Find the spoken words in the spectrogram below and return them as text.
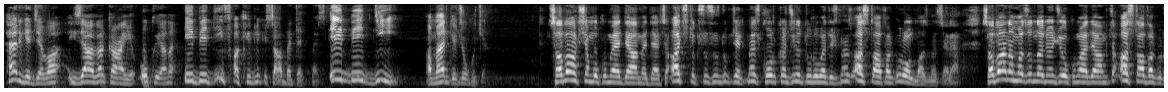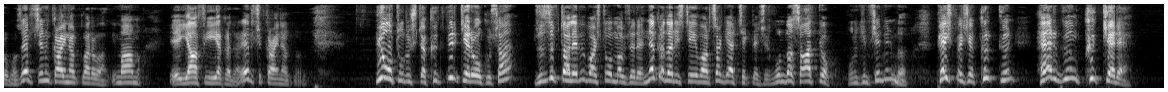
Her gece va İza ve Ka'yı okuyana ebedi fakirlik isabet etmez. Ebedi. Ama her gece okuyacak. Sabah akşam okumaya devam ederse açlık, susuzluk çekmez, korkacığı duruma düşmez, asla fakir olmaz mesela. Sabah namazından önce okumaya devam ederse asla fakir olmaz. Hepsinin kaynakları var. İmam e, Yafi'ye kadar. Hepsi kaynakları. Bir oturuşta 41 kere okusa rızık talebi başta olmak üzere ne kadar isteği varsa gerçekleşir. Bunda saat yok. Bunu kimse bilmiyor. Peş peşe 40 gün her gün 40 kere.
